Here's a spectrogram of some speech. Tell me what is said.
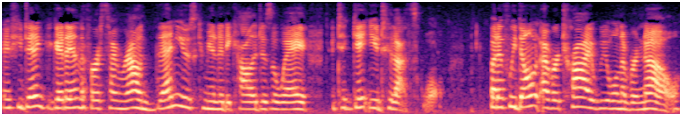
If you didn't get in the first time around, then use community college as a way to get you to that school. But if we don't ever try, we will never know.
